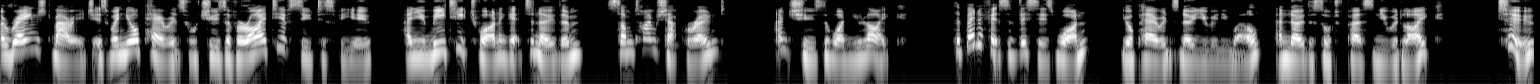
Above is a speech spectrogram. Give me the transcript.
Arranged marriage is when your parents will choose a variety of suitors for you and you meet each one and get to know them, sometimes chaperoned, and choose the one you like. The benefits of this is 1. Your parents know you really well and know the sort of person you would like. 2.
